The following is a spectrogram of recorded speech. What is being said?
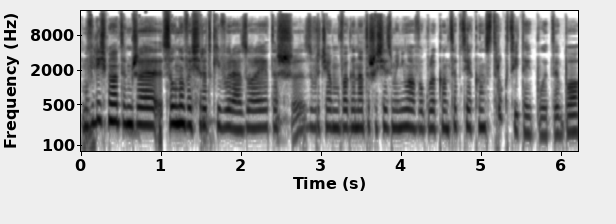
Mówiliśmy o tym, że są nowe środki wyrazu, ale ja też y, zwróciłam uwagę na to, że się zmieniła w ogóle koncepcja konstrukcji tej płyty, bo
